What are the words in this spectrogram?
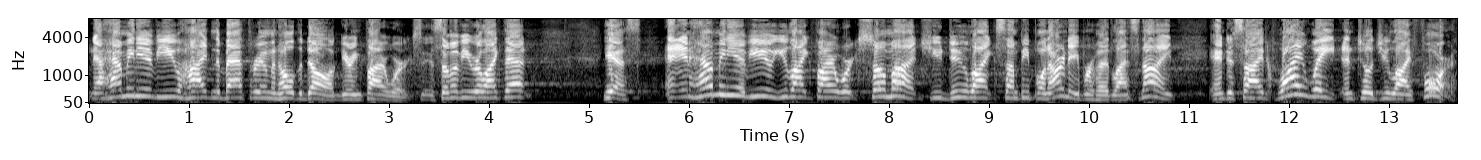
now how many of you hide in the bathroom and hold the dog during fireworks? Some of you are like that? Yes. And how many of you, you like fireworks so much, you do like some people in our neighborhood last night and decide, why wait until July 4th?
